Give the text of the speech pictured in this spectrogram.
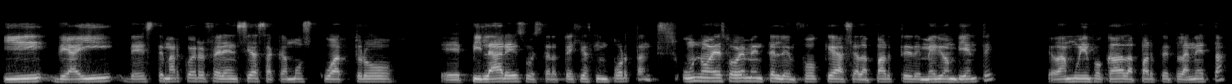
Y de ahí, de este marco de referencia, sacamos cuatro eh, pilares o estrategias importantes. Uno es obviamente el enfoque hacia la parte de medio ambiente, que va muy enfocada a la parte de planeta.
